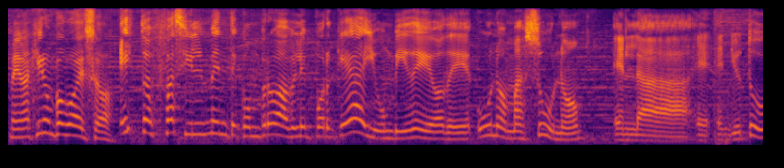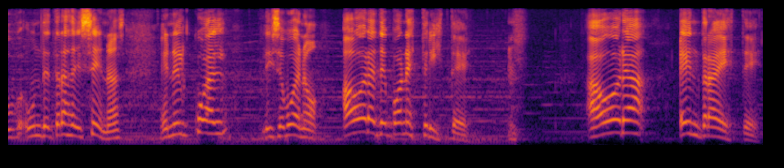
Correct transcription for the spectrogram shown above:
Me imagino un poco eso. Esto es fácilmente comprobable porque hay un video de uno más uno en, la, eh, en YouTube, un detrás de escenas, en el cual le dice, bueno, ahora te pones triste. Ahora entra este.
